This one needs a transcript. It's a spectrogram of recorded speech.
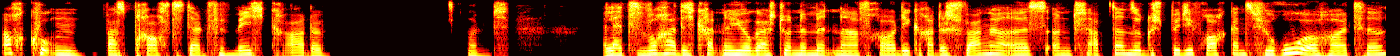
auch gucken, was braucht es denn für mich gerade. Und letzte Woche hatte ich gerade eine Yogastunde mit einer Frau, die gerade schwanger ist und habe dann so gespürt, die braucht ganz viel Ruhe heute.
